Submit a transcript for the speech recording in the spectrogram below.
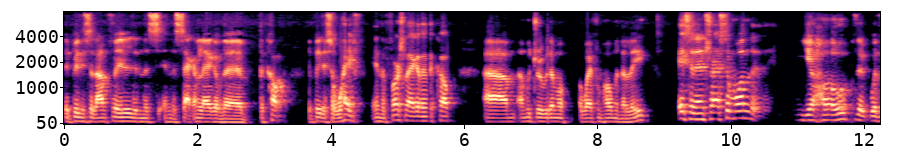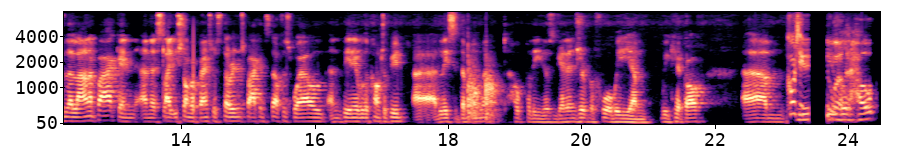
They beat us at Anfield in the in the second leg of the the cup. They beat us away in the first leg of the cup, um, and we drew with them away from home in the league. It's an interesting one. You hope that with Lallana back and, and a slightly stronger bench with Sturridge back and stuff as well, and being able to contribute uh, at least at the moment. Hopefully, he doesn't get injured before we um, we kick off. Um, of course, he you will. would hope.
